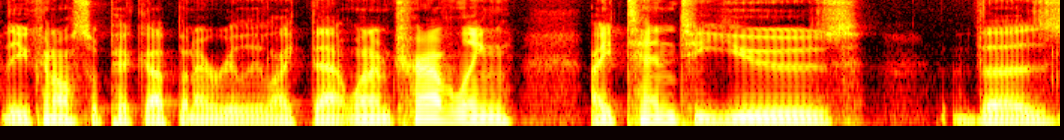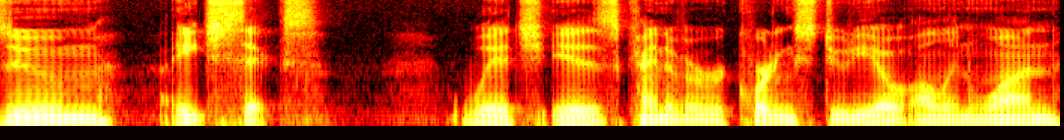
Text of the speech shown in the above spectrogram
that you can also pick up, and I really like that. When I'm traveling, I tend to use the Zoom H6, which is kind of a recording studio all in one.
